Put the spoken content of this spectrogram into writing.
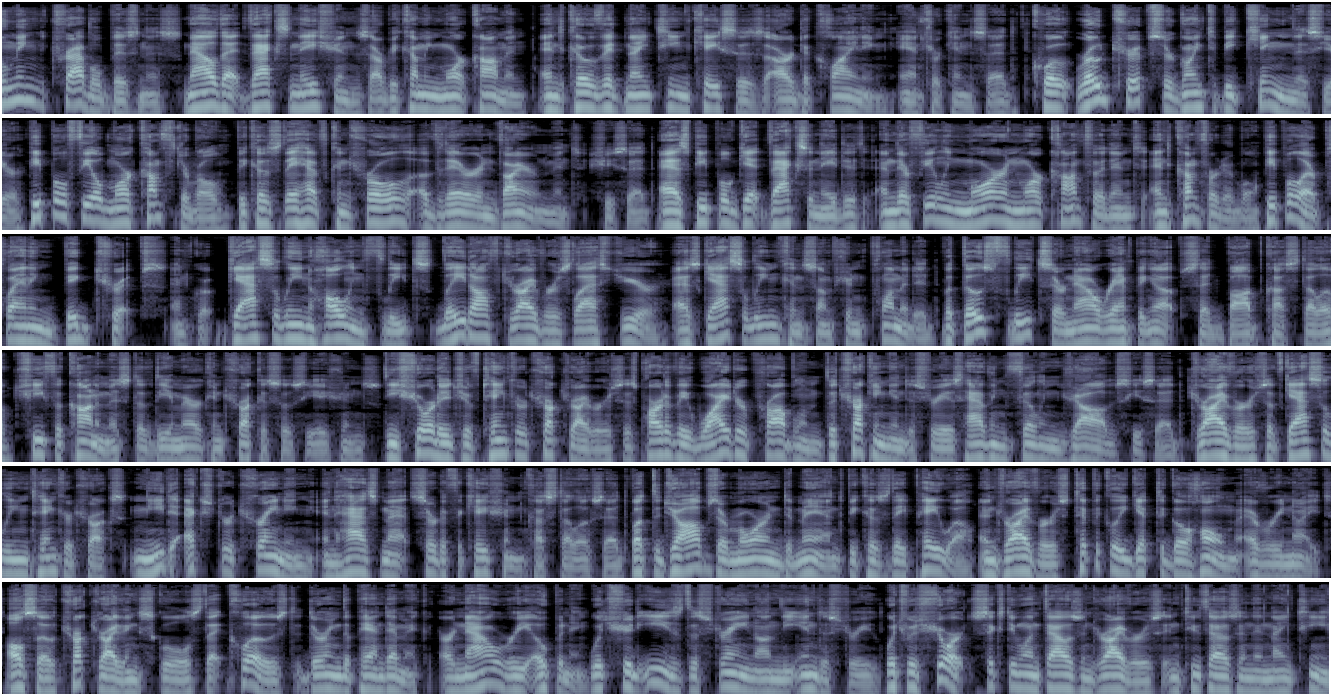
booming travel business now that vaccinations are becoming more common and COVID 19 cases are declining, Antrican said. Quote, Road trips are going to be king this year. People feel more comfortable because they have control of their environment, she said. As people get vaccinated and they're feeling more and more confident and comfortable, people are planning big trips, end quote. Gasoline hauling fleets laid off drivers last year as gasoline consumption plummeted, but those fleets are now ramping up, said Bob Costello, chief economist of the American Truck Associations. The shortage of tanker truck drivers is part of a wider problem the trucking industry is having filling jobs, he said. Drivers of gasoline tanker trucks need extra training and hazmat certification, Costello said, but the jobs are more in demand because they pay well, and drivers typically get to go home every night. Also, truck driving schools that closed during the pandemic are now reopening, which should ease the strain on the industry, which was short 61,000 drivers in 2019,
